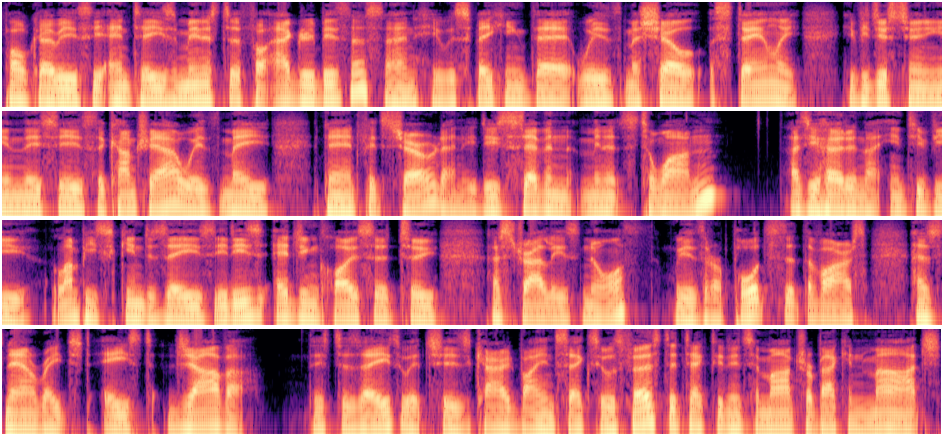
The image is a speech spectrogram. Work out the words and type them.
Paul Kirby is the NT's Minister for Agribusiness, and he was speaking there with Michelle Stanley. If you're just tuning in, this is the Country Hour with me, Dan Fitzgerald, and it is seven minutes to one. As you heard in that interview, lumpy skin disease, it is edging closer to Australia's north with reports that the virus has now reached East Java. This disease, which is carried by insects, it was first detected in Sumatra back in March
